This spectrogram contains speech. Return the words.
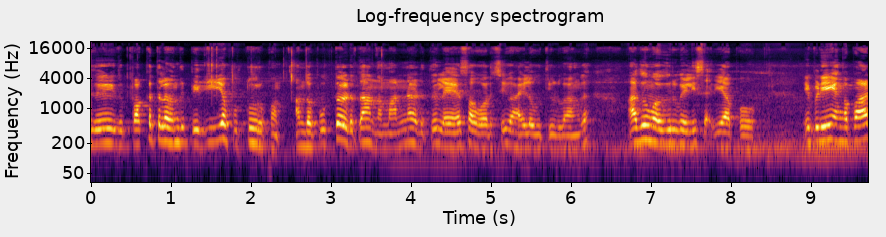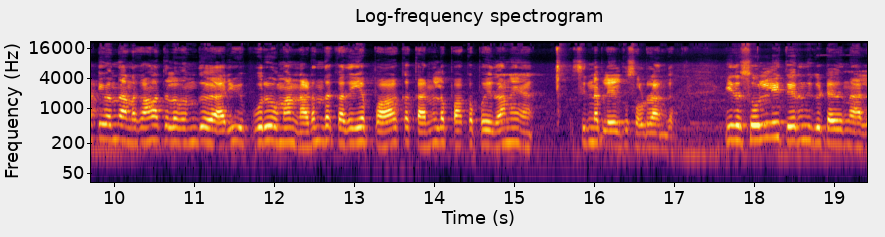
இது இது பக்கத்தில் வந்து பெரிய புத்து இருக்கும். அந்த புத்தை எடுத்து அந்த மண்ணை எடுத்து லேசாக உரைச்சி வாயில் ஊற்றி விடுவாங்க. அதுவும் வகுர்வெளி சரியாக போகும். இப்படி எங்கள் பாட்டி வந்து அந்த காலத்தில் வந்து அறிவுபூர்வமாக நடந்த கதையை பார்க்க கண்ணில் பார்க்க போய் தானே சின்ன பிள்ளைகளுக்கு சொல்கிறாங்க இதை சொல்லி தெரிஞ்சுக்கிட்டதுனால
